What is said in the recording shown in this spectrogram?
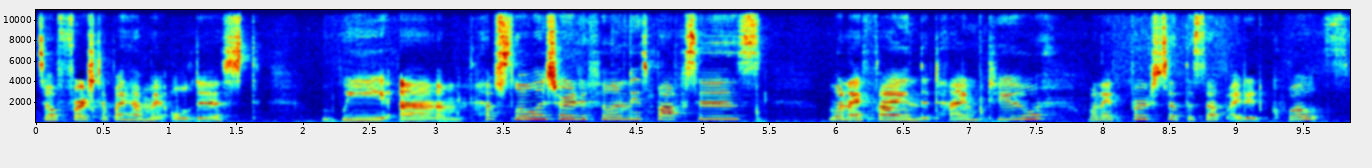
So first up I have my oldest. We um, have slowly started to fill in these boxes when I find the time to. When I first set this up I did quotes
